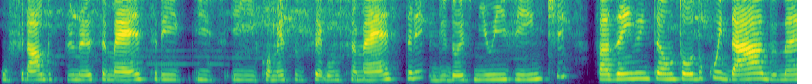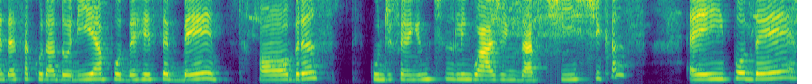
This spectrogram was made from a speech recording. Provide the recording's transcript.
o final do primeiro semestre e, e, começo do segundo semestre de 2020, fazendo então todo o cuidado né, dessa curadoria poder receber obras com diferentes linguagens artísticas e poder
